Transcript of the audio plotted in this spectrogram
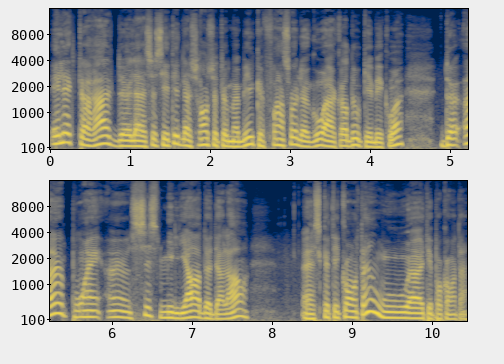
électoral de la Société de l'assurance automobile que François Legault a accordé aux Québécois de 1,16 milliard de dollars. Est-ce que tu es content ou euh, tu n'es pas content?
